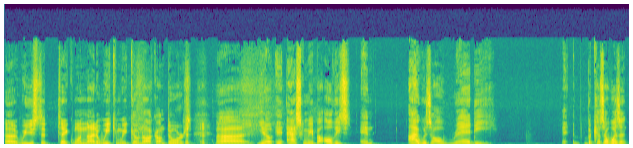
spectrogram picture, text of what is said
uh, we used to take one night a week and we'd go knock on doors. uh, you know, it, asking me about all these, and I was already because I wasn't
